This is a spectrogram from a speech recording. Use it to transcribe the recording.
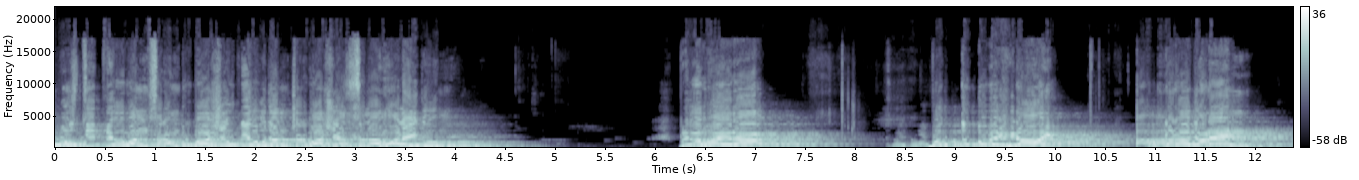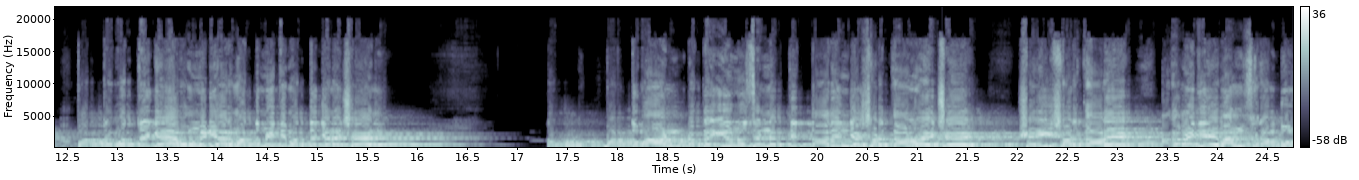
উপস্থিত প্রিয় বানসারামপুরবাসী ও প্রিয় উজানচরবাসী, আসসালামু আলাইকুম। প্রিয় ভাইরা বক্তব্য বেশি নয়, আপনারা জানেন, পত্রপত্রিকা এবং মিডিয়ার মাধ্যমে ইতিমধ্যে জেনেছেন, বর্তমান ডক্টর ইউনুসের নেতৃত্বাধীন যে সরকার রয়েছে, সেই সরকারে আগামী দিনে বাংসারামপুর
